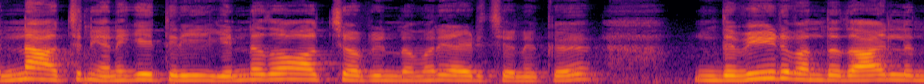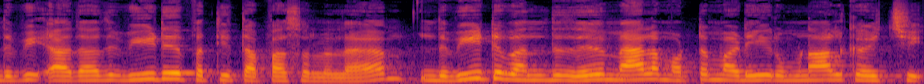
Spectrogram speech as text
என்ன ஆச்சுன்னு எனக்கே தெரியும் என்னதான் ஆச்சு அப்படின்ற மாதிரி ஆயிடுச்சு எனக்கு. இந்த வீடு வந்ததா? இல்லை இந்த வீ அதாவது வீடு பற்றி தப்பாக சொல்லலை. இந்த வீடு வந்தது மேலே மொட்டை மாடி ரொம்ப நாள் கழிச்சு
